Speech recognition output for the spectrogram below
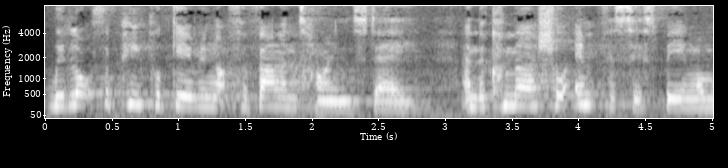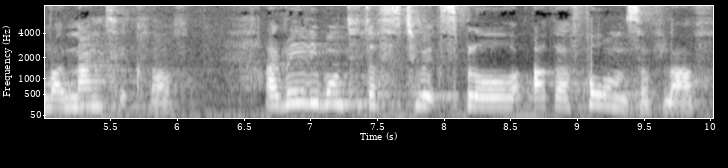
with lots of people gearing up for Valentine's Day and the commercial emphasis being on romantic love, I really wanted us to explore other forms of love.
